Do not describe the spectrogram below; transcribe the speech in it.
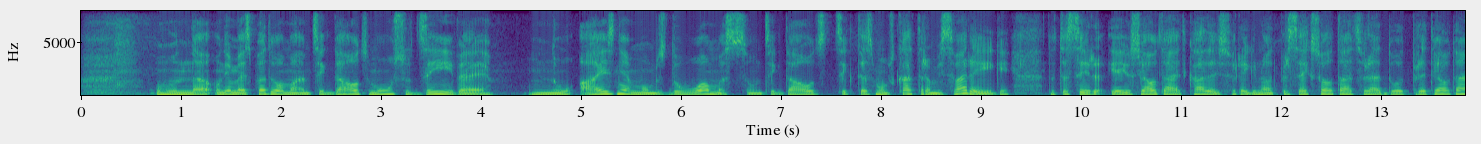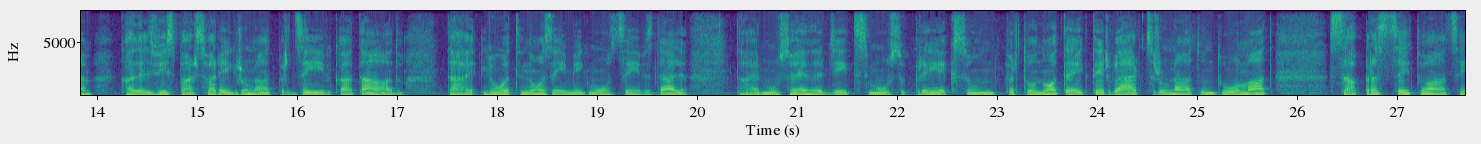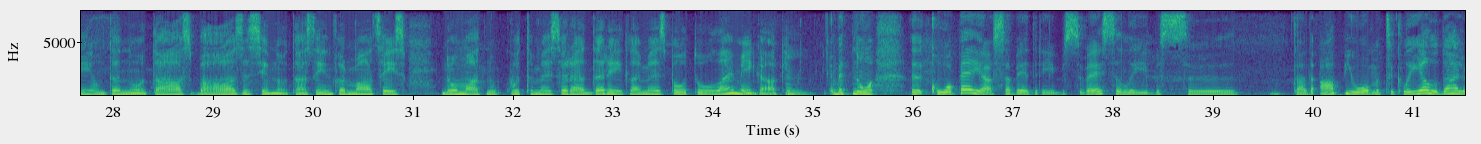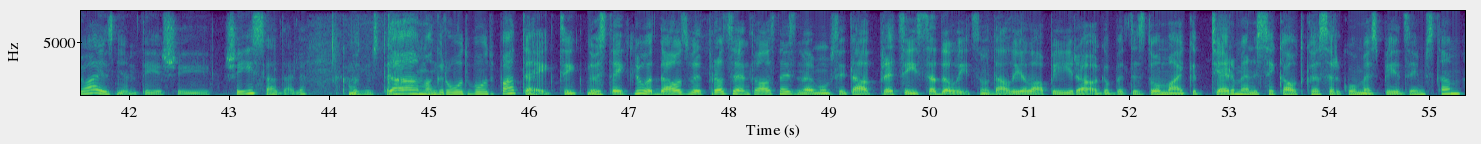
Un, un ja mēs padomājam, cik daudz mūsu dzīvēm nu, aizņem mums domas, un cik daudz, cik tas mums katram ir svarīgi, nu, tas ir, ja jūs jautājat, kādēļ ir svarīgi runāt par seksualitāti, varētu dot pretjautājumu, kādēļ vispār svarīgi runāt par dzīvi kā tādu. Tā ir ļoti nozīmīga mūsu dzīves daļa. Tā ir mūsu enerģija, tas ir mūsu prieks, un par to noteikti ir vērts runāt un domāt, saprast situāciju, un tad no tās bāzes, ja no tās informācijas domāt, nu, ko mēs varētu darīt, lai mēs būtu laimīgāki. Mm. Bet no eh, kopējās sabiedrības veselības eh, tāda apjoma, cik lielu daļu aizņem tieši šī sadaļa? Nu, tā man grūti būtu pateikt, cik, nu es teiktu ļoti daudz, bet procentuāls nezinu, vai mums ir tā precīzi sadalīts no tā mm. lielā pīrāga, bet es domāju, ka ķermenis ir kaut kas, ar ko mēs piedzimstam,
